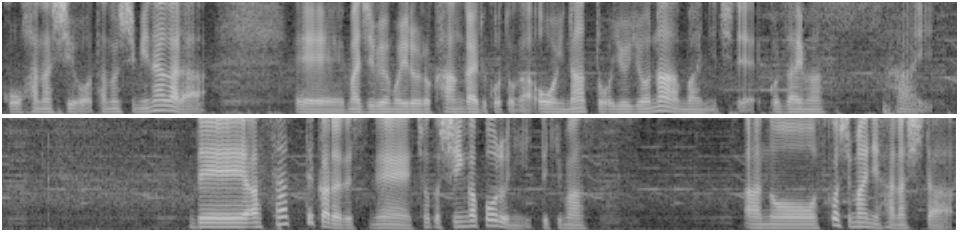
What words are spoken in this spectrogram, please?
こう話を楽しみながら、えーまあ、自分もいろいろ考えることが多いなというような毎日でございます。はいであさってからですねちょっとシンガポールに行ってきますあの少し前に話した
